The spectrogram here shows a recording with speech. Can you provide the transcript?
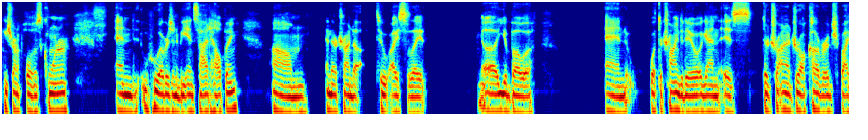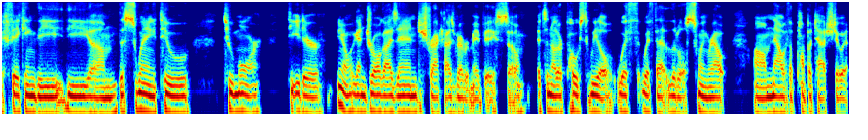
He's trying to pull his corner, and whoever's going to be inside helping, um, and they're trying to to isolate uh, Yeboah. And what they're trying to do again is they're trying to draw coverage by faking the the um, the swing to to more to either you know again draw guys in distract guys whatever it may be. So it's another post wheel with with that little swing route um, now with a pump attached to it.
